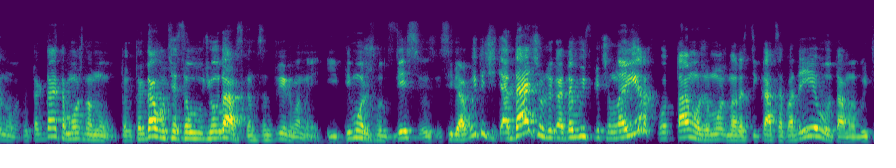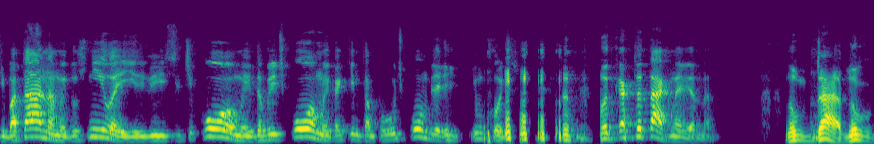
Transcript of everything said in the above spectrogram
ну, и тогда это можно, ну, тогда получается у тебя удар сконцентрированный, и ты можешь вот здесь себя вытащить, а дальше уже, когда выскочил наверх, вот там уже можно растекаться по древу, там и быть и ботаном, и душнилой, и весельчаком, и добрячком, и каким там паучком, блядь, и каким хочешь. Вот как-то так, наверное. Ну да, ну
